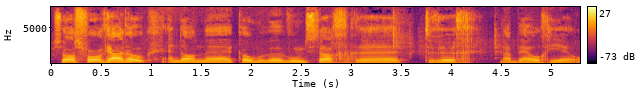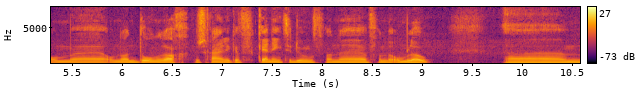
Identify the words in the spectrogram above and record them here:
Zoals vorig jaar ook. En dan komen we woensdag terug naar België om, eh, om dan donderdag waarschijnlijk een verkenning te doen van, eh, van de omloop. Ehm,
